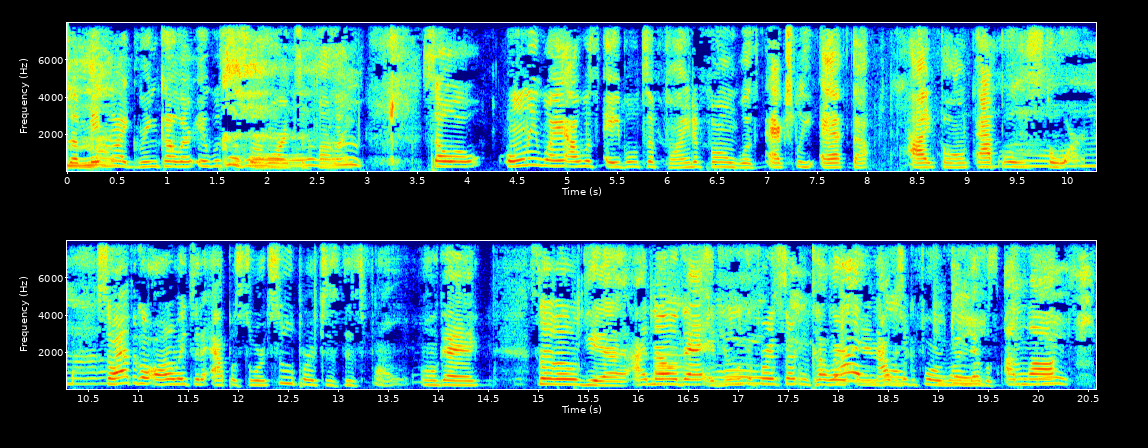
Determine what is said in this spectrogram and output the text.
the midnight green color, it was super hard to find. So only way I was able to find a phone was actually at the iPhone Apple store. So I had to go all the way to the Apple store to purchase this phone. Okay. So, yeah, I know that if you're looking for a certain color, and I was looking for one that was unlocked,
